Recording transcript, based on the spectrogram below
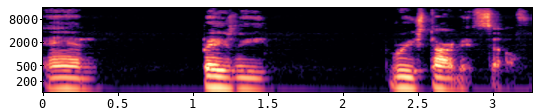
and basically restart itself.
